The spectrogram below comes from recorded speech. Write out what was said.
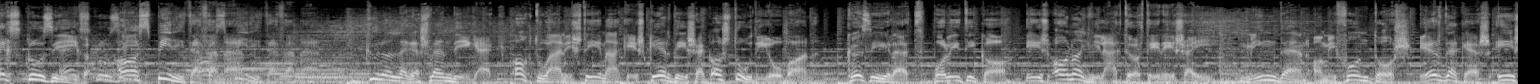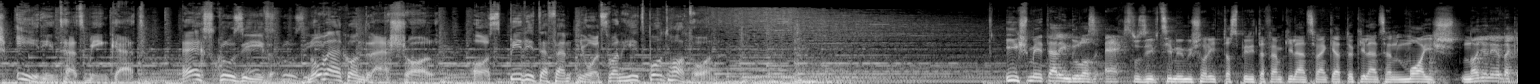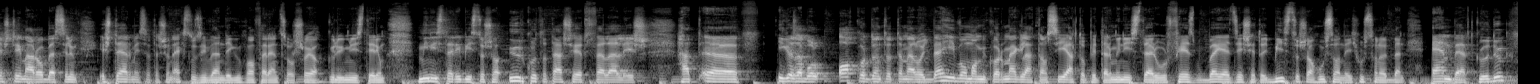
Exkluzív, Exkluzív a Spirit fm Különleges vendégek, aktuális témák és kérdések a stúdióban. Közélet, politika és a nagyvilág történései. Minden, ami fontos, érdekes és érinthet minket. Exkluzív, Exkluzív. Novák Andrással a Spirit FM 87.6-on. Ismét elindul az Exkluzív című műsor itt a Spirit FM 92.9-en. Ma is nagyon érdekes témáról beszélünk, és természetesen exkluzív vendégünk van Ferenc Orsolya, külügyminisztérium miniszteri biztosa, űrkutatásért felel, és hát Igazából akkor döntöttem el, hogy behívom, amikor megláttam Szijjártó Péter miniszter úr Facebook bejegyzését, hogy biztosan 24-25-ben embert küldünk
